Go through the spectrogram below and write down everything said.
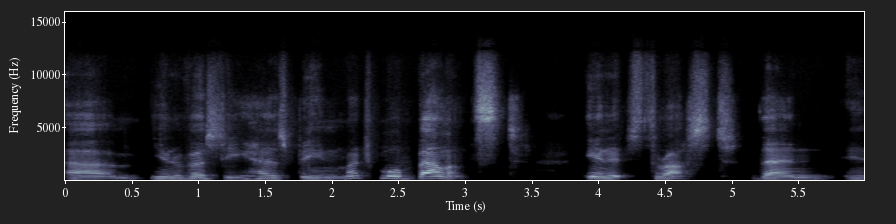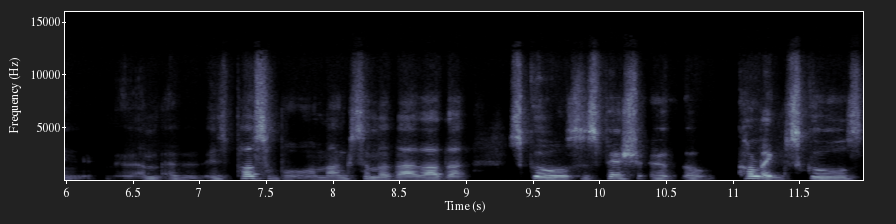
um, University has been much more balanced in its thrust than in, um, uh, is possible among some of our other schools, especially uh, or college schools,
